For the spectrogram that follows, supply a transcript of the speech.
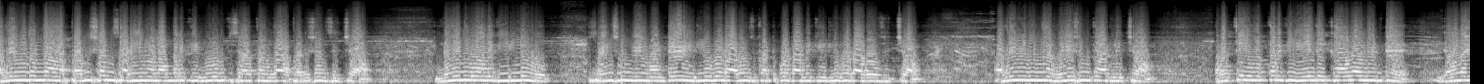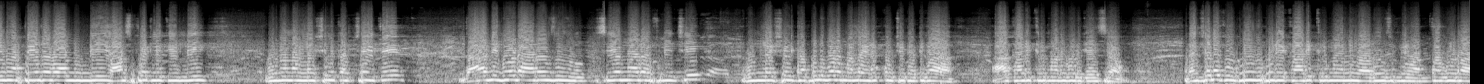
అదేవిధంగా పెన్షన్స్ అడిగిన వాళ్ళందరికీ నూరు శాతంగా పెన్షన్స్ ఇచ్చాం. లేని వాళ్ళకి ఇల్లు శాంక్షన్ చేయమంటే ఇల్లు కూడా ఆ రోజు కట్టుకోవడానికి ఇల్లు కూడా ఆ రోజు ఇచ్చాం. అదేవిధంగా రేషన్ కార్డులు ఇచ్చాం. ప్రతి ఒక్కరికి ఏది కావాలంటే ఎవరైనా పేదవాళ్ళు ఉండి హాస్పిటల్కి వెళ్ళి రెండున్నర లక్షలు ఖర్చు అయితే దాన్ని కూడా ఆ రోజు సిఎంఆర్ఎఫ్ నుంచి రెండు లక్షల డబ్బులు కూడా మళ్ళీ వెనక్కొచ్చేటట్టుగా ఆ కార్యక్రమాలు కూడా చేశాం. ప్రజలకు ఉపయోగపడే కార్యక్రమాలు ఆ రోజు మేమంతా కూడా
